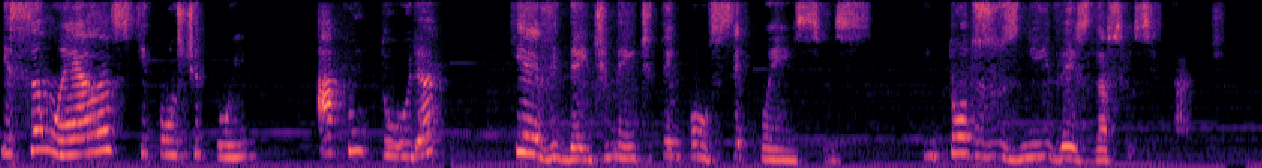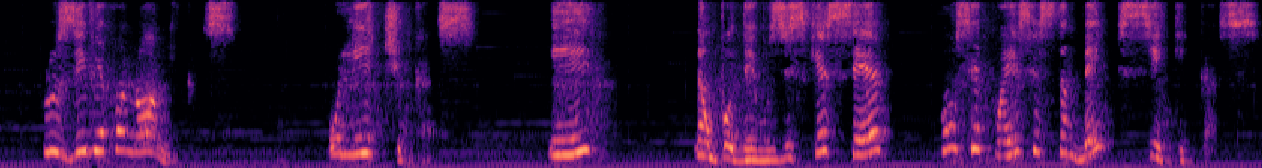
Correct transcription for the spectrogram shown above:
e são elas que constituem a cultura, que evidentemente tem consequências em todos os níveis da sociedade inclusive econômicas, políticas. E não podemos esquecer consequências também psíquicas.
